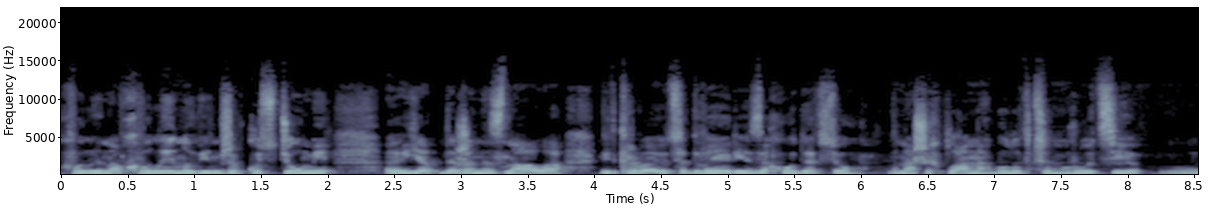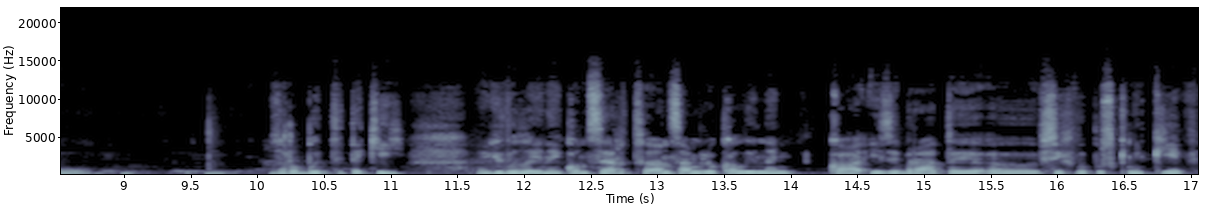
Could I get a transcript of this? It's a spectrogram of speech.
хвилина в хвилину, він вже в костюмі. е, Я навіть не знала. Відкриваються двері, заходить все. В наших планах було в цьому році зробити такий ювілейний концерт ансамблю Калиненька і зібрати е, всіх випускників.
